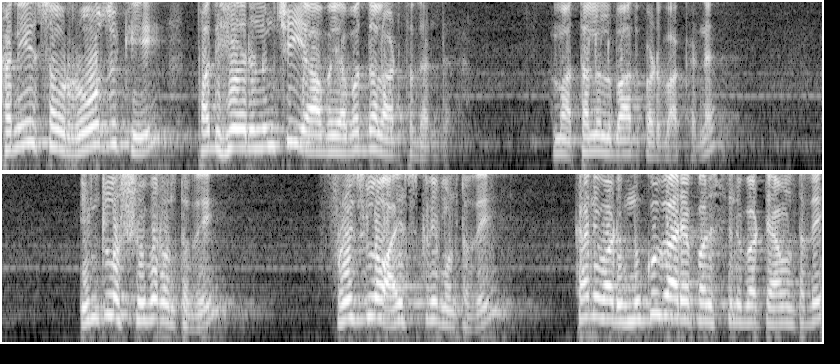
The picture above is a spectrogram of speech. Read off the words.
కనీసం రోజుకి పదిహేను నుంచి యాభై అబద్ధాలు ఆడుతుందంట. మా తల్లులు బాధపడబాకండి. ఇంట్లో షుగర్ ఉంటుంది ఫ్రిడ్జ్లో ఐస్ క్రీమ్ ఉంటుంది కానీ వాడి ముగ్గు గారే పరిస్థితిని బట్టి ఏముంటుంది?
